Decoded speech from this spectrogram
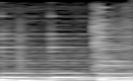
Música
